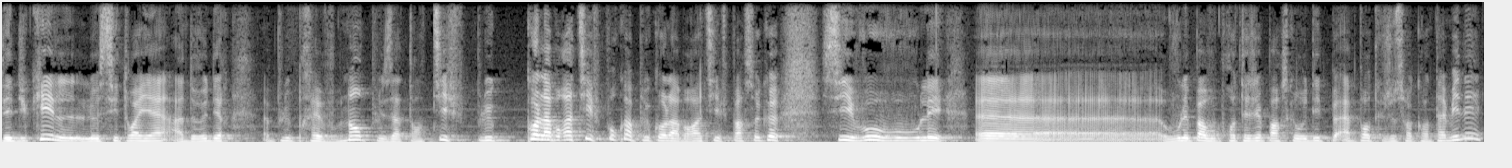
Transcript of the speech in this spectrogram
d'éduquer le citoyen à devenir plus prévenant, plus attentif, plus collaboratif. Pourquoi plus collaboratif? Parce que si vous, vous voulez, euh, voulez pas vous protéger parce que vous dites, peu importe que je sois contaminé,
